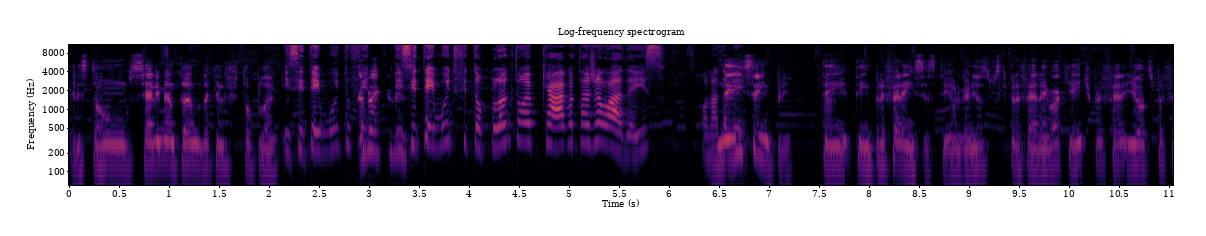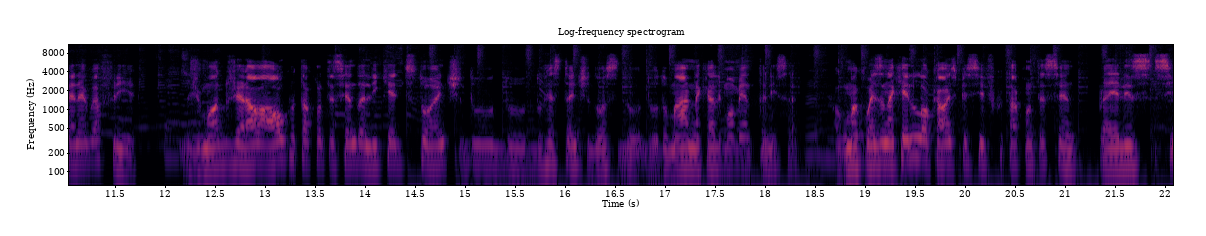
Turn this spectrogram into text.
eles estão se alimentando daquele fitoplâncton. E se tem muito fi- Lembra aqueles- e se tem muito fitoplâncton é porque a água tá gelada, é isso? Nem sempre. Tem, tem preferências. Tem organismos que preferem água quente preferem, e outros preferem água fria. Entendi. De modo geral, algo está acontecendo ali que é distoante do, do, do restante do, do, do, do mar naquele momento ali, sabe? Uhum. Alguma coisa naquele local específico está acontecendo. Para eles se,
